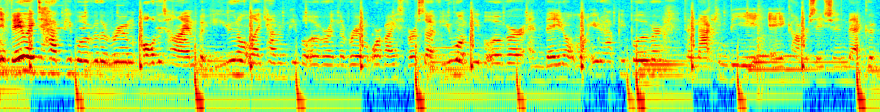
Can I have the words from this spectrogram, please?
if they like to have people over the room all the time but you don't like having people over in the room or vice versa, if you want people over and they don't want you to have people over, then that can be a conversation that could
